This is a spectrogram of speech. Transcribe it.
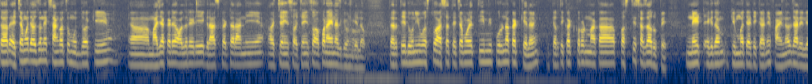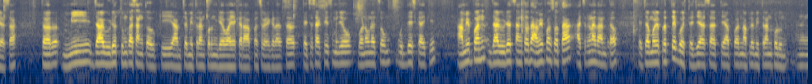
तर याच्यामध्ये अजून एक सांगायचं मुद्दो की अ, माझ्याकडे ऑलरेडी ग्रास कटर आणि चैनसॉ चैनसॉ आपण आहेनच घेऊन गेलो. तर ते दोन्ही वस्तू असतात त्याच्यामुळे ती मी पूर्ण कट केलं आहे तर ती कट करून माका पस्तीस हजार रुपये नेट एकदम किंमत या ठिकाणी फायनल झालेली असा. तर मी ज्या व्हिडिओ तुमका सांगतो की आमच्या मित्रांकडून घ्यावा हे करा आपण सगळे करा तर त्याच्यासाठीच म्हणजे बनवण्याचा उद्देश काय की आम्ही पण ज्या व्हिडिओत सांगतो तर आम्ही पण स्वतः आचरणात आणतो. त्याच्यामुळे प्रत्येक गोष्ट जे असतात ते आपण आपल्या मित्रांकडून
